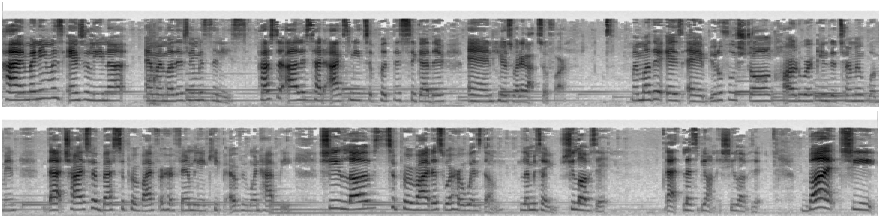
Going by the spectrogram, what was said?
Hi, my name is Angelina, and my mother's name is Denise. Pastor Alice had asked me to put this together, and here's what I got so far. My mother is a beautiful, strong, hardworking, determined woman that tries her best to provide for her family and keep everyone happy. She loves to provide us with her wisdom. Let me tell you, she loves it. That let's be honest, she loves it. But she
